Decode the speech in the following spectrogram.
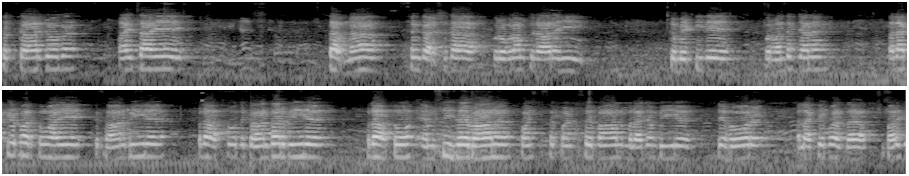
ਸਤਿਕਾਰਯੋਗ, ਅੱਜ ਤਾਂ ਇਹ ਧਰਨਾ ਸੰਘਰਸ਼ ਦਾ ਪ੍ਰੋਗਰਾਮ ਚਲਾ ਰਹੀ ਕਮੇਟੀ ਦੇ ਪ੍ਰਬੰਧਕ ਜਨ, ਇਲਾਕੇ ਭਰ ਤੋਂ ਆਏ ਕਿਸਾਨ ਵੀਰ ਭਲਾਸ ਤੋਂ ਦੁਕਾਨਦਾਰ ਵੀਰ ਭਲਾਸ ਤੋਂ ਐਮਸੀ ਸਾਹਿਬਾਨ, ਪੰਚ ਸਰਪੰਚ ਸਾਹਿਬਾਨ, ਮੁਲਾਜ਼ਮ ਵੀਰ ਤੇ ਹੋਰ ਇਲਾਕੇ ਭਰ ਦਾ ਵਰਗ।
